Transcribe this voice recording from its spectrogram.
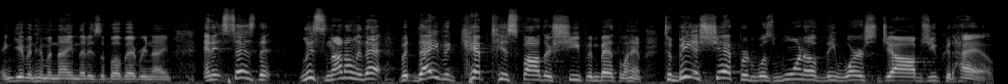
and given him a name that is above every name. And it says that, listen, not only that, but David kept his father's sheep in Bethlehem. To be a shepherd was one of the worst jobs you could have.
